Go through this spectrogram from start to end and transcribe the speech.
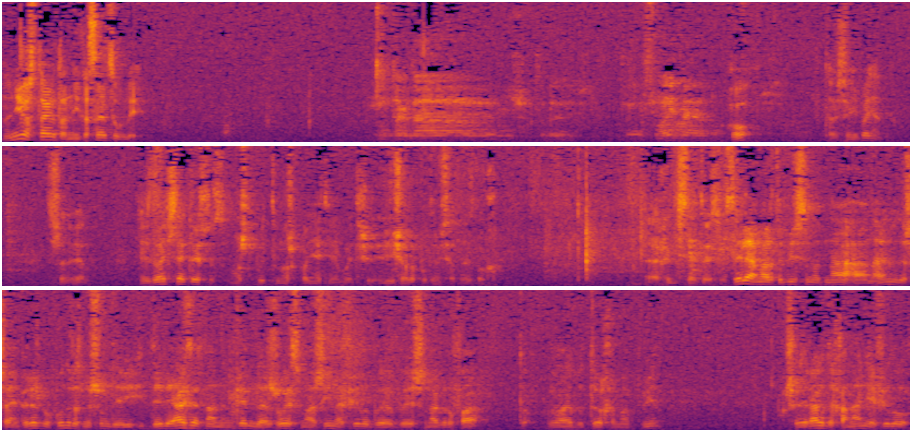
На нее ставят, она не касается углей. Ну тогда снова непонятно. О, да, все непонятно. Совершенно верно. Если два читать, то есть, может быть, немножко понятнее будет, еще- запутаемся одно из двух. Э, Хоть читать, то есть, Или Амар ты бишь на ага, на гайну дышами. Переш бы кун размешум дели акзер на немкен для жой с машина фила бы бы шина груфа, то бывай бы тоха мапмин. Шейрак да ханания филу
